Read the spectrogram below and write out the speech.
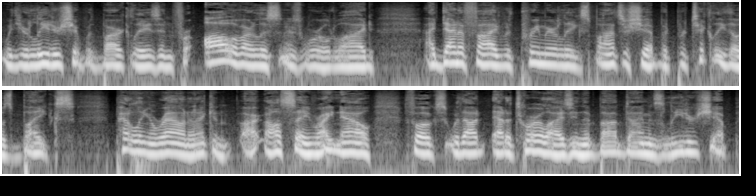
with your leadership with Barclays, and for all of our listeners worldwide, identified with Premier League sponsorship, but particularly those bikes pedaling around. And I can, I'll say right now, folks, without editorializing, that Bob Diamond's leadership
